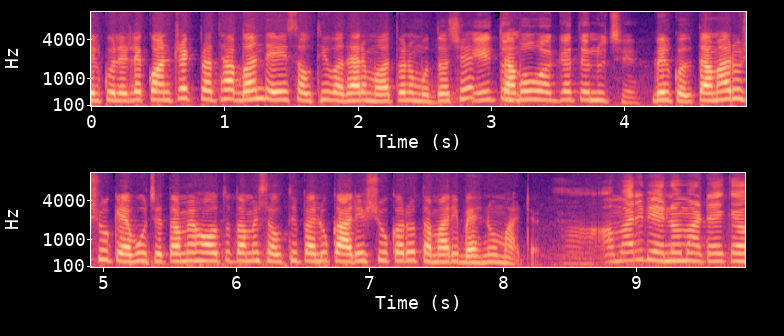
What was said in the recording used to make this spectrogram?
બિલકુલ એટલે કોન્ટ્રાક્ટ પ્રથા બંધ એ સૌથી વધારે મહત્વનો મુદ્દો છે. એ તો બહુ અગત્યનું છે. બિલકુલ તમારું શું કહેવું છે? તમે હો તો તમે સૌથી પહેલું કાર્ય શું કરો? તમારી બહેનો માટે. હા, અમારી બહેનો માટે કે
